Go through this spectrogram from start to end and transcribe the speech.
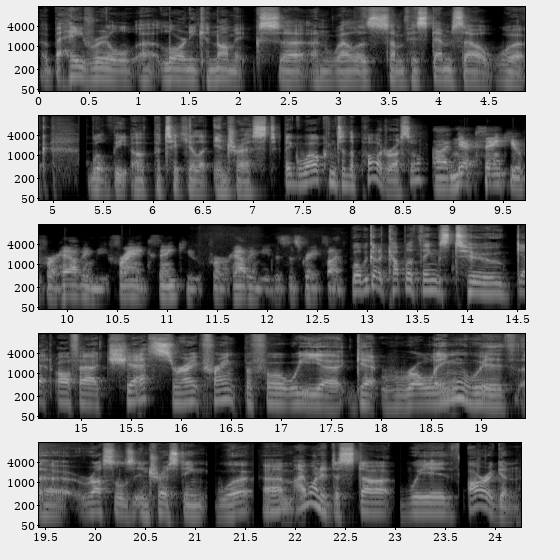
uh, behavioral uh, law and economics, uh, and well as some of his stem cell work, will be of particular interest. Big welcome to the pod, Russell. Uh, Nick, thank you for having me. Frank, thank you for having me. This is great fun. Well, we've got a couple of things to get off our chests, right, Frank, before we uh, get rolling with uh, Russell's interesting work. Um, I wanted to start with Oregon.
